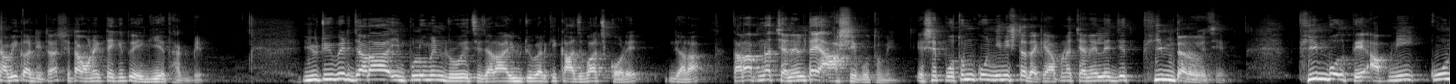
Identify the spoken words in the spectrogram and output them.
চাবিকাঠিটা, সেটা অনেকটাই কিন্তু এগিয়ে থাকবে। ইউটিউবের যারা ইমপ্লুমেন্ট রয়েছে, যারা ইউটিউবার কি কাজবাজ করে যারা, তারা আপনার চ্যানেলটায় আসে প্রথমে। এসে প্রথম কোন জিনিসটা দেখে? আপনার চ্যানেলের যে থিমটা রয়েছে। থিম বলতে আপনি কোন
